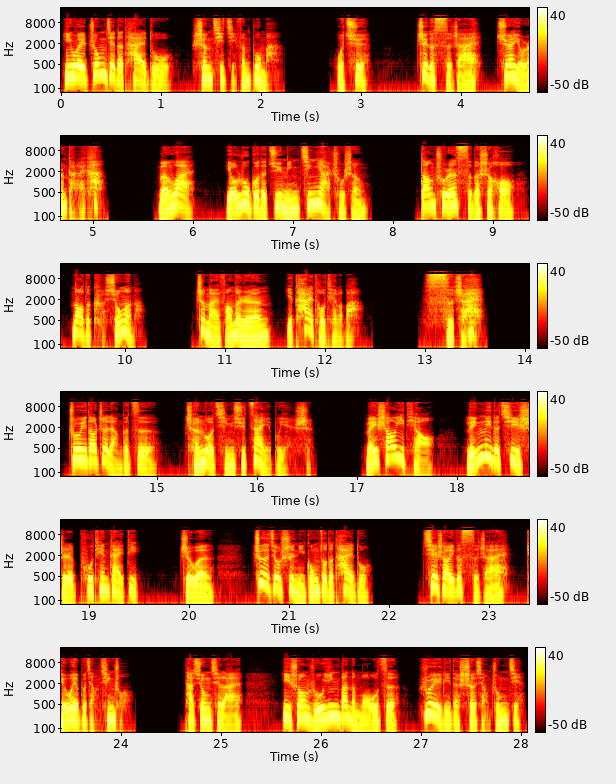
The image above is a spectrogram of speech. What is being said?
因为中介的态度升起几分不满。我去，这个死宅居然有人敢来看！门外有路过的居民惊讶出声：“当初人死的时候闹得可凶了呢，这买房的人也太头铁了吧！”死宅，注意到这两个字，陈洛情绪再也不掩饰，眉梢一挑，凌厉的气势铺天盖地，质问：“这就是你工作的态度？介绍一个死宅给我也不讲清楚？”他凶起来，一双如鹰般的眸子锐利的射向中介，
